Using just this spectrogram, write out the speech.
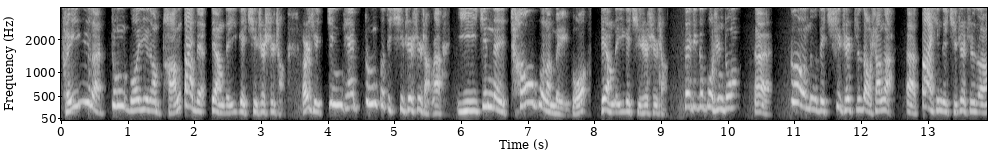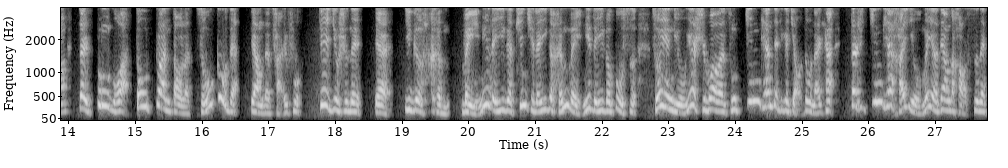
培育了中国一个庞大的这样的一个汽车市场，而且今天中国的汽车市场啊，已经呢超过了美国这样的一个汽车市场，在这个过程中，呃，各路的汽车制造商啊，啊，大型的汽车制造商在中国啊，都赚到了足够的这样的财富。这就是呢，呃，一个很美丽的一个，听起来一个很美丽的一个故事。所以《纽约时报》啊，从今天的这个角度来看，但是今天还有没有这样的好事呢？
